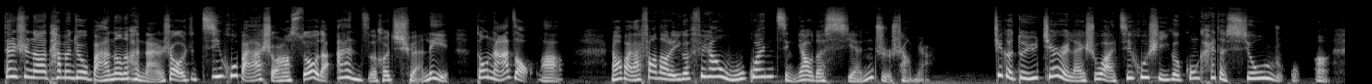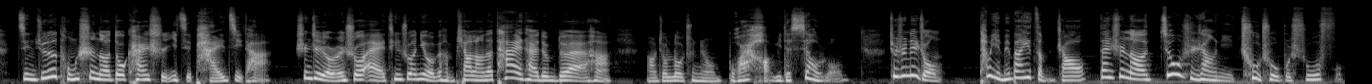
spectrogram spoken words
但是呢，他们就把他弄得很难受，就几乎把他手上所有的案子和权利都拿走了，然后把他放到了一个非常无关紧要的闲职上面。这个对于 Jerry 来说啊，几乎是一个公开的羞辱啊！警局的同事呢，都开始一起排挤他，甚至有人说：“哎，听说你有个很漂亮的太太，对不对？”哈。然后就露出那种不怀好意的笑容，就是那种他们也没把你怎么着，但是呢，就是让你处处不舒服。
